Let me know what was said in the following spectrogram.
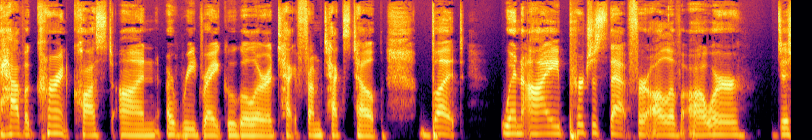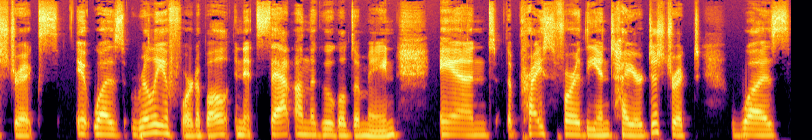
have a current cost on a Read Write Google or a tech from Texthelp, but when I purchased that for all of our districts, it was really affordable and it sat on the Google domain. And the price for the entire district was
